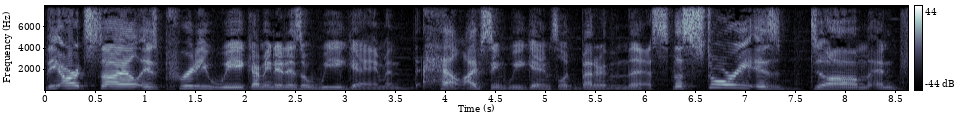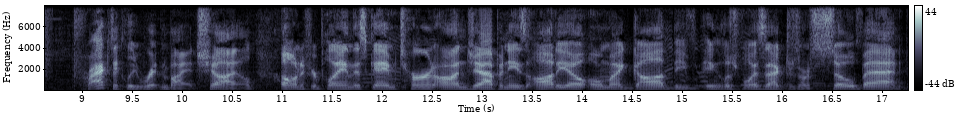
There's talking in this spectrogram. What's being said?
The art style is pretty weak. I mean, it is a Wii game, and hell, I've seen Wii games look better than this. The story is dumb and practically written by a child. Oh, and if you're playing this game, turn on Japanese audio. Oh my god, the English voice actors are so bad.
